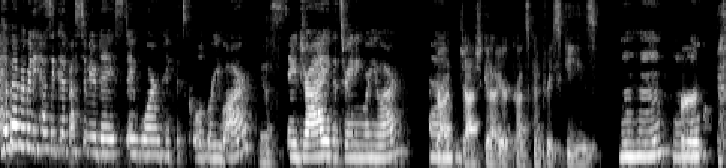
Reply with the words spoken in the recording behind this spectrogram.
I hope everybody has a good rest of your day. Stay warm if it's cold where you are. Yes. Stay dry if it's raining where you are. Um, Josh, get out your cross-country skis mhm, for mhm.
